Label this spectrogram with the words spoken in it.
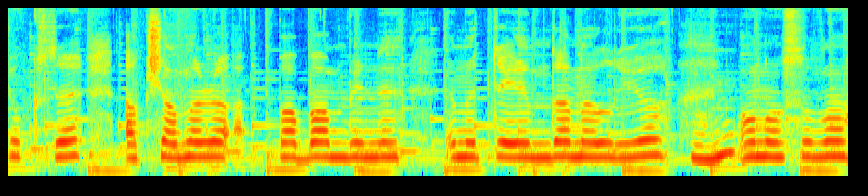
çok güzel. Akşamları babam beni Ümit dayımdan alıyor. Ondan sonra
